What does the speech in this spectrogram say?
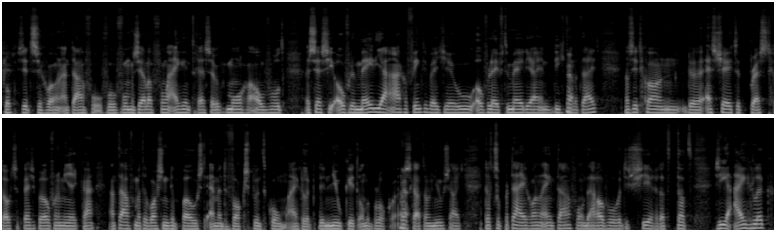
Klopt. Zitten ze gewoon aan tafel. Voor, voor mezelf, voor mijn eigen interesse, heb ik morgen al bijvoorbeeld een sessie over de media aangevinkt. Een beetje hoe overleeft de media in de digitale tijd. Dan zit gewoon de Associated Press, het grootste persbureau van Amerika, aan tafel met de Washington Post en met Vox.com. Eigenlijk de new kid on the block als het gaat om nieuwsites. Dat soort partijen gewoon aan één tafel en daarover horen discussiëren. Dat, dat zie je eigenlijk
